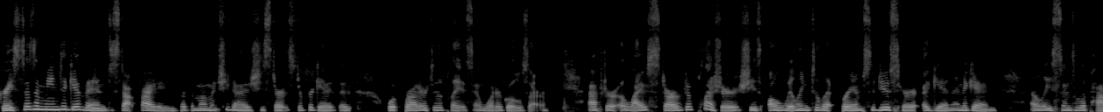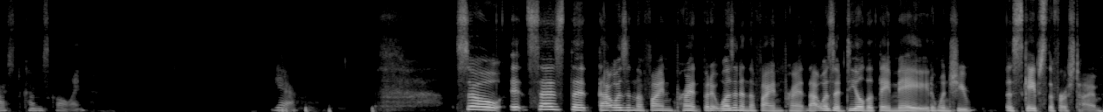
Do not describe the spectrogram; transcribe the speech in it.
Grace doesn't mean to give in to stop fighting, but the moment she does, she starts to forget that what brought her to the place and what her goals are. After a life starved of pleasure, she's all willing to let Bram seduce her again and again, at least until the past comes calling. Yeah. So it says that that was in the fine print, but it wasn't in the fine print. That was a deal that they made when she escapes the first time.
